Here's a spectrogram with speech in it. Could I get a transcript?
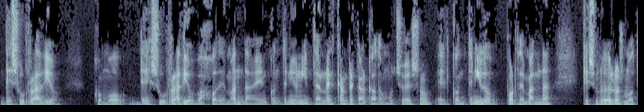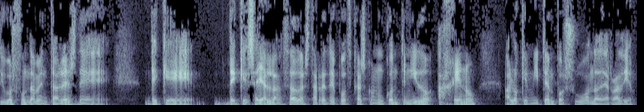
de su radio como de su radio bajo demanda en contenido en Internet, que han recalcado mucho eso, el contenido por demanda, que es uno de los motivos fundamentales de, de que, de que se hayan lanzado a esta red de podcast con un contenido ajeno a lo que emiten por su onda de radio.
